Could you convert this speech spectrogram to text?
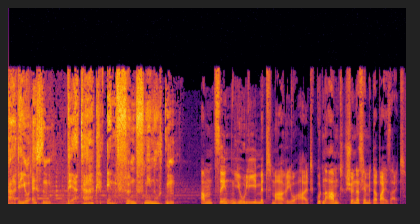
Radio Essen. Der Tag in fünf Minuten. Am 10. Juli mit Mario Alt. Guten Abend, schön, dass ihr mit dabei seid.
